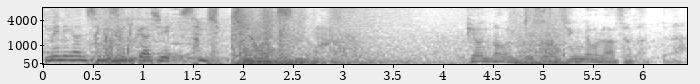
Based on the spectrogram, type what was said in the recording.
미니언 생성까지 30초 남았습니다. 변방은 고소한 생명을 앗아갔다.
